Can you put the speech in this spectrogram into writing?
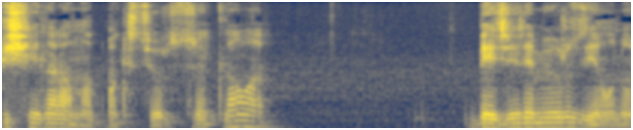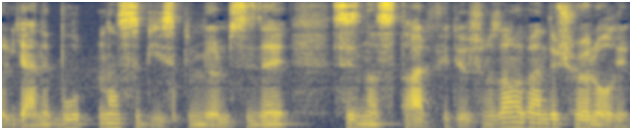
bir şeyler anlatmak istiyoruz sürekli ama beceremiyoruz ya onu. Yani bu nasıl bir his bilmiyorum. Siz de siz nasıl tarif ediyorsunuz ama ben de şöyle oluyor.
